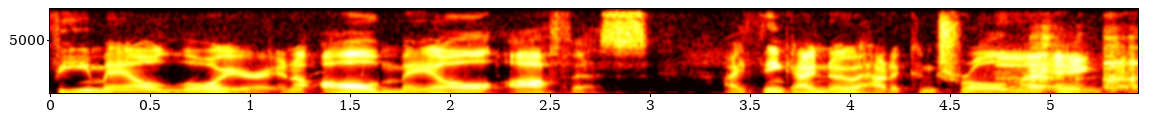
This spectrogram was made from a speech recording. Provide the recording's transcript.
female lawyer in an all-male office. I think I know how to control my anger."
